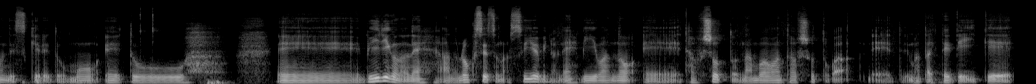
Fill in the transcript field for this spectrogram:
うんですけれども、えっ、ー、と、えー、B リーグのね、あの6節の水曜日のね、B1 の、えー、タフショット、ナンバーワンタフショットが、えー、また出ていて、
